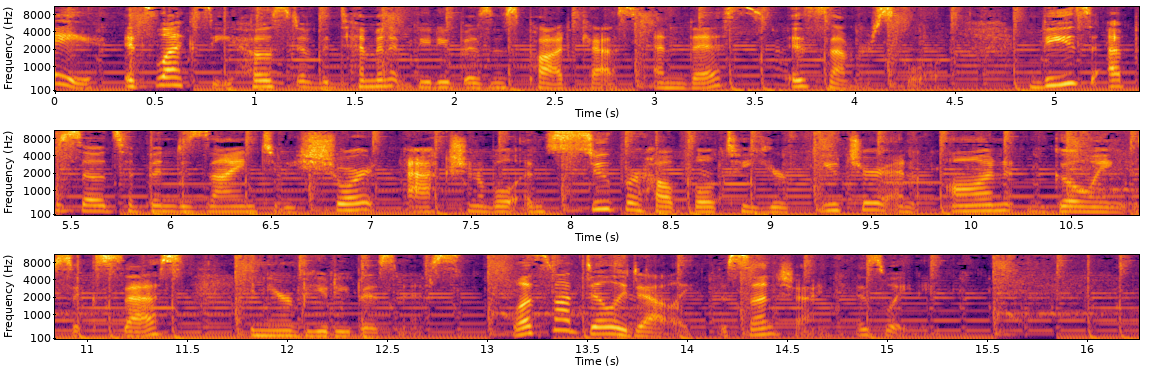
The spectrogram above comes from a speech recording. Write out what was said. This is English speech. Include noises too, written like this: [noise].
Hey, it's Lexi, host of the 10 Minute Beauty Business Podcast, and this is Summer School. These episodes have been designed to be short, actionable, and super helpful to your future and ongoing success in your beauty business. Let's not dilly dally, the sunshine is waiting.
